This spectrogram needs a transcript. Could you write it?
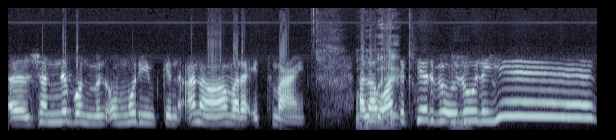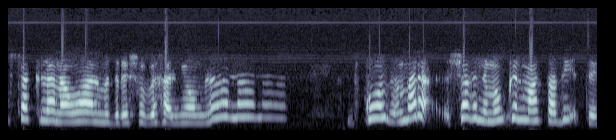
آه، جنبهم من أمور يمكن أنا مرقت معي. هلا اوقات كثير بيقولوا لي ييه شكلها نوال مدري شو بهاليوم لا لا لا بكون مرق شغله ممكن مع صديقتي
